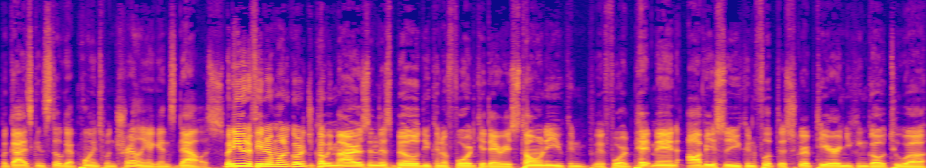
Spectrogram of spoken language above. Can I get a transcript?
but guys can still get points when trailing against Dallas. But even if you didn't want to go to Jakobi Meyers in this build, you can afford Kadarius Toney, you can afford Pittman. Obviously, you can flip the script here and you can go to a,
